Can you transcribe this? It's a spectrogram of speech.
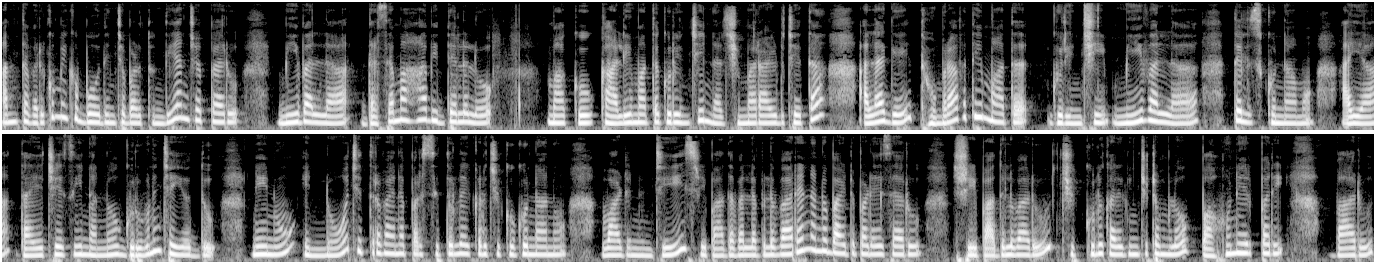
అంతవరకు మీకు బోధించబడుతుంది అని చెప్పారు. మీ వల్ల దశ మహావిద్యలలో మాకు కాళీమాత గురించి నరసింహరాయుడు చేత అలాగే ధూమ్రావతి మాత గురించి మీ వల్ల తెలుసుకున్నాము. అయ్యా దయచేసి నన్ను గురువుని చేయొద్దు. నేను ఎన్నో చిత్రమైన పరిస్థితుల్లో ఇక్కడ చిక్కుకున్నాను. వాటి నుంచి శ్రీపాద వల్లభుల వారే నన్ను బయటపడేశారు. శ్రీపాదుల వారు చిక్కులు కలిగించటంలో బహు నేర్పరి. వారు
